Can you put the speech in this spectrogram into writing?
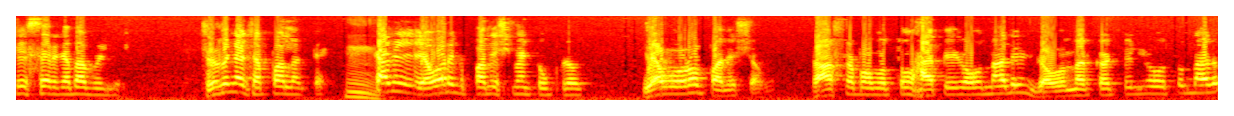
చేశారు కదా వీళ్ళు. నిజంగా చెప్పాలంటే. కానీ ఎవరికి పనిష్మెంట్ ఇప్పుడు? ఎవరో పనిష్ అవ్వరు రాష్ట్ర ప్రభుత్వం హ్యాపీగా ఉన్నది గవర్నర్ కంటిన్యూ అవుతున్నాడు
